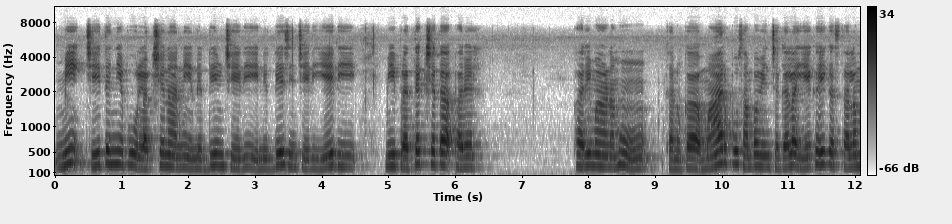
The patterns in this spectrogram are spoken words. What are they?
మీ చైతన్యపు లక్షణాన్ని నిర్దించేది నిర్దేశించేది ఏది? మీ ప్రత్యక్షత పరి పరిమాణము కనుక మార్పు సంభవించగల ఏకైక స్థలం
